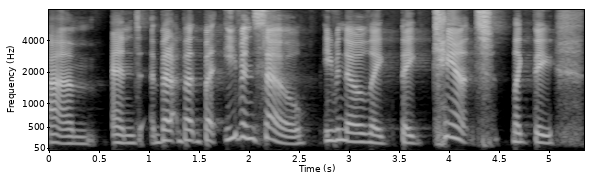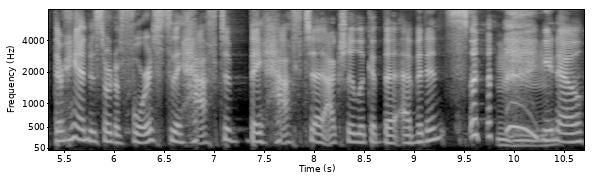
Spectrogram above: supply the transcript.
Um, and but but but even so, even though like they can't, like they their hand is sort of forced. They have to they have to actually look at the evidence. you know,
